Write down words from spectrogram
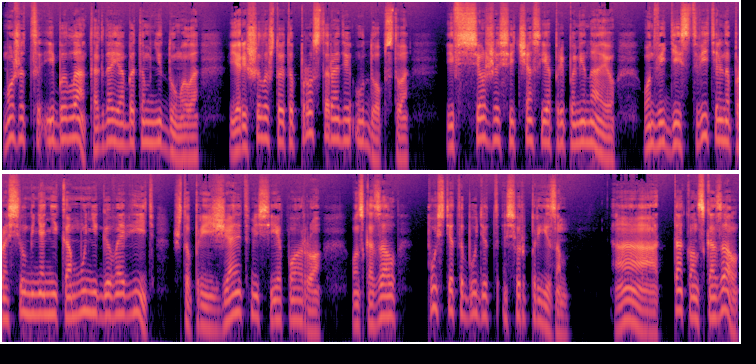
Может, и была, тогда я об этом не думала. Я решила, что это просто ради удобства. И все же сейчас я припоминаю, он ведь действительно просил меня никому не говорить, что приезжает месье Пуаро. Он сказал, пусть это будет сюрпризом. А, так он сказал.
